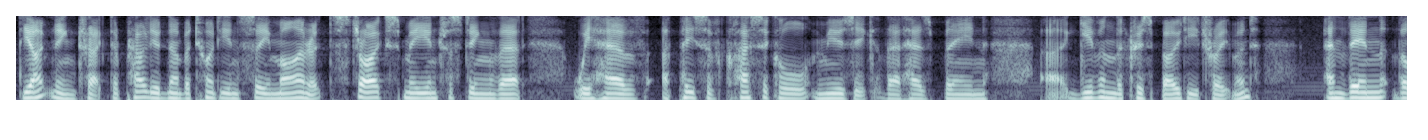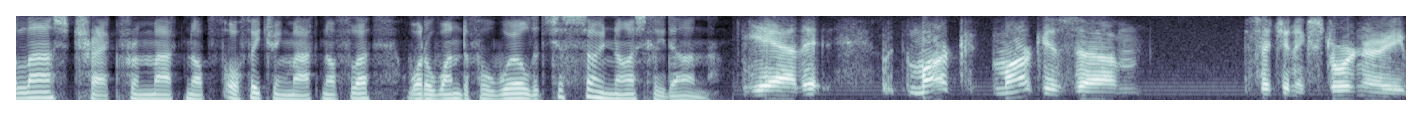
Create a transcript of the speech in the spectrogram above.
the opening track, the Prelude number 20 in C minor. It strikes me interesting that we have a piece of classical music that has been uh, given the Chris Botti treatment. And then the last track from Mark Knopf, or featuring Mark Knopfler, "What a Wonderful World." It's just so nicely done. Yeah, that, Mark. Mark is um, such an extraordinary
